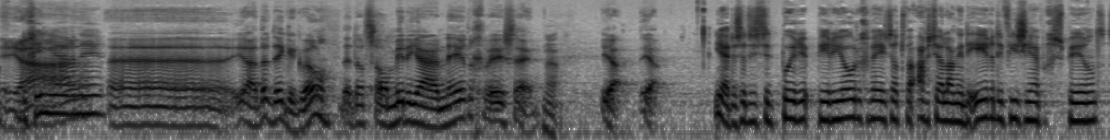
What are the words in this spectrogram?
Of ja, begin jaren negentig? eh, ja, dat denk ik wel. Dat, dat zal midden jaren 90 geweest zijn. Ja. Ja, ja. Ja, dus het is de peri- periode geweest dat we acht jaar lang in de eredivisie hebben gespeeld.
